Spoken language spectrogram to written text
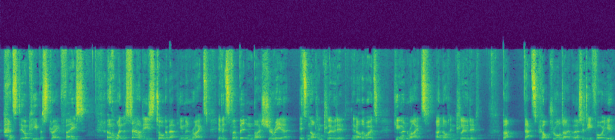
and still keep a straight face. When the Saudis talk about human rights, if it's forbidden by Sharia, it's not included. In other words, human rights are not included. But that's cultural diversity for you.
